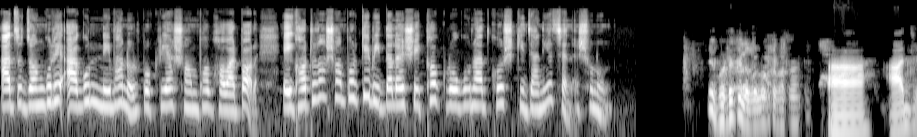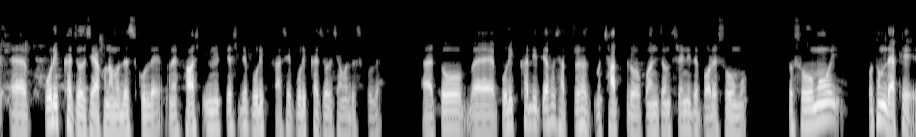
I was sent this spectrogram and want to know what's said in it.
আজ জঙ্গলে আগুন নেভানোর প্রক্রিয়া সম্ভব হওয়ার পর এই ঘটনা সম্পর্কে বিদ্যালয়ের শিক্ষক রঘুনাথ ঘোষ কি জানিয়েছেন শুনুন। ঘটেছিল বলুন তো ঘটনাটা। আহ, আজ আহ, পরীক্ষা চলছে এখন আমাদের স্কুলে। মানে ফার্স্ট ইউনিট টেস্ট যে পরীক্ষা সেই পরীক্ষা চলছে আমাদের স্কুলে। আহ, তো আহ, পরীক্ষা দিতে আসা ছাত্র ছাত্র পঞ্চম শ্রেণীতে পড়ে সৌম্য। তো সৌম্যই প্রথম দেখে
